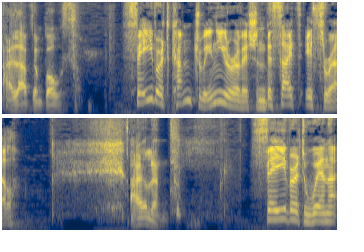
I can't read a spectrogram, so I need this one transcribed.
I love them both. Favorite country in Eurovision besides Israel. Ireland. Favorite winner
